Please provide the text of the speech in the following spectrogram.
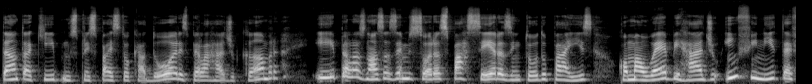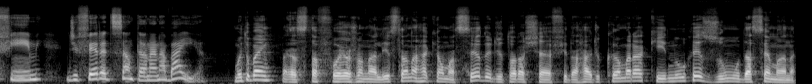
tanto aqui nos principais tocadores, pela Rádio Câmara e pelas nossas emissoras parceiras em todo o país, como a Web Rádio Infinita FM de Feira de Santana, na Bahia. Muito bem, esta foi a jornalista Ana Raquel Macedo, editora-chefe da Rádio Câmara, aqui no resumo da semana.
